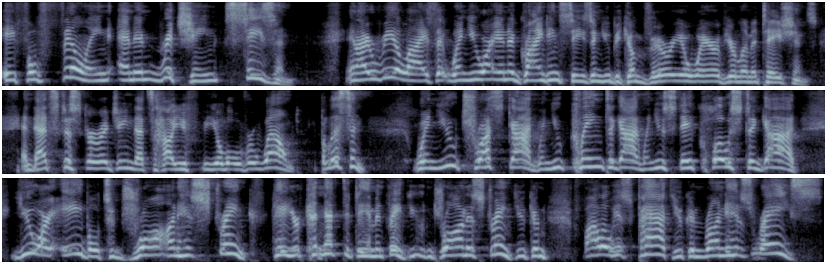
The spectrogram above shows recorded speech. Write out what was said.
a fulfilling and enriching season. And I realize that when you are in a grinding season, you become very aware of your limitations. And that's discouraging. That's how you feel overwhelmed. But listen, when you trust God, when you cling to God, when you stay close to God, you are able to draw on His strength. Okay, you're connected to Him in faith. You can draw on His strength. You can follow His path. You can run His race.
